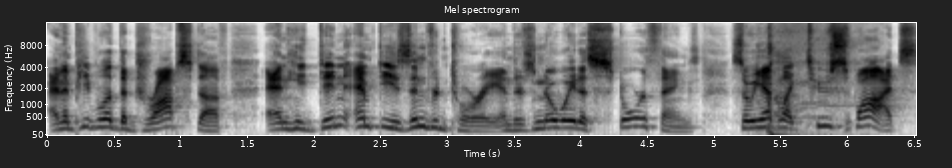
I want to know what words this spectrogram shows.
And then people had to drop stuff, and he didn't empty his inventory, and there's no way to store things. So he had like two spots.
